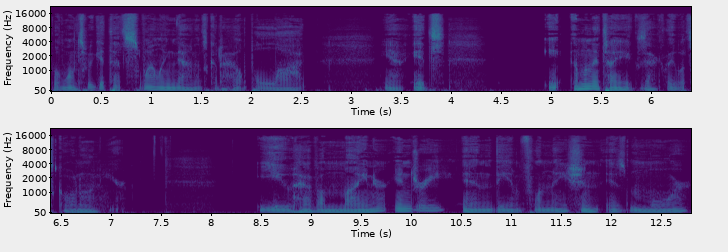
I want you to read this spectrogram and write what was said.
but once we get that swelling down, it's going to help a lot. Yeah, it's. I'm going to tell you exactly what's going on here you have a minor injury and the inflammation is more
